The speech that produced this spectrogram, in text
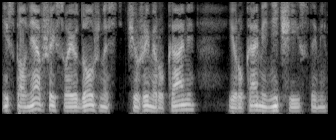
исполнявший свою должность чужими руками, и руками нечистыми.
